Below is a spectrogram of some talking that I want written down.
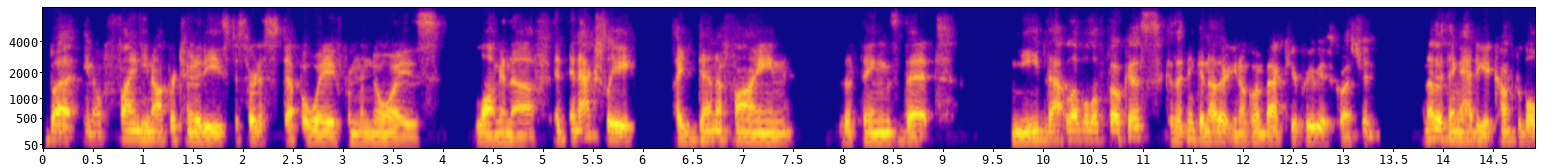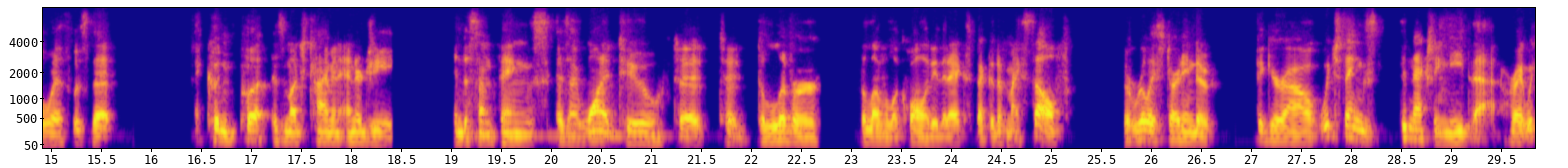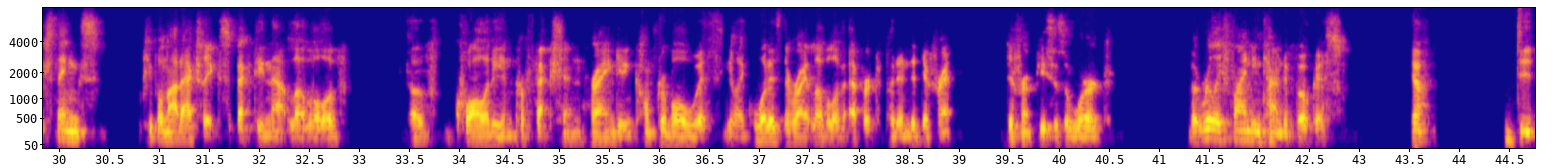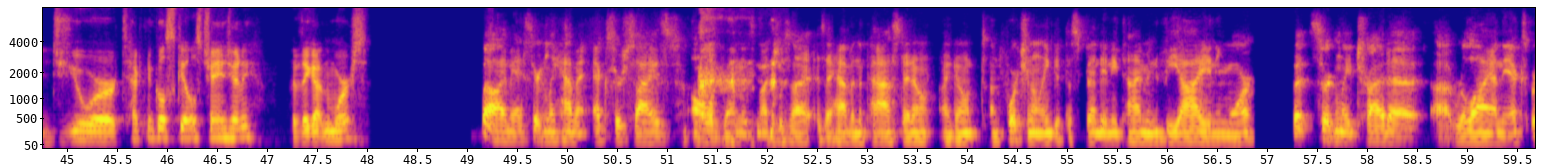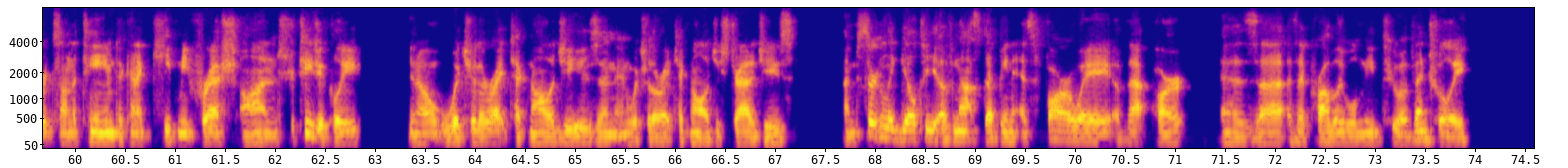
But you know, finding opportunities to sort of step away from the noise long enough, and, and actually identifying the things that need that level of focus because i think another you know going back to your previous question another thing i had to get comfortable with was that i couldn't put as much time and energy into some things as i wanted to to to deliver the level of quality that i expected of myself but really starting to figure out which things didn't actually need that right? Which things people not actually expecting that level of of quality and perfection right and getting comfortable with you know, like what is the right level of effort to put into different different pieces of work, but really finding time to focus. Yeah. Did your technical skills change any? Have they gotten worse? Well, I mean, I certainly haven't exercised all of them as much as I as I have in the past. I don't I don't unfortunately get to spend any time in VI anymore, but certainly try to uh, rely on the experts on the team to kind of keep me fresh on strategically, you know, which are the right technologies and, and which are the right technology strategies I'm certainly guilty of not stepping as far away of that part as uh, as I probably will need to eventually.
